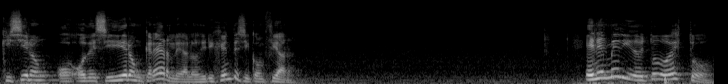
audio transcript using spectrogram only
quisieron o, decidieron creerle a los dirigentes y confiar. En el medio de todo esto,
